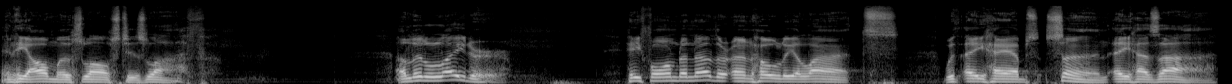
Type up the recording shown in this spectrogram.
and he almost lost his life. A little later, he formed another unholy alliance with Ahab's son, Ahaziah,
